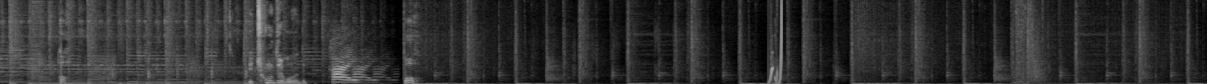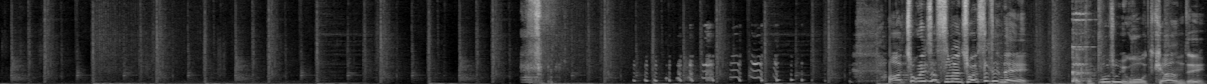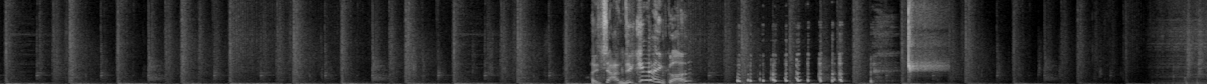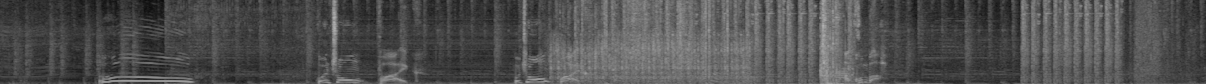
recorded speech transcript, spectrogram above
어. 얘총 들고 오는데? 하이. 오! 아, 총 있었으면 좋았을 텐데. 아, 못 보죠, 이거. 어떻게 하는데? 아, 진짜 안 들킨다니까? 오! 권총 바이크. 권총 바이크. 아, 콤바.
